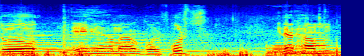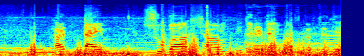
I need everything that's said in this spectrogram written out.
तो ये है हमारा गोल्फ कोर्स इधर हम हर टाइम सुबह, शाम इधर ही टाइम पास करते थे.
